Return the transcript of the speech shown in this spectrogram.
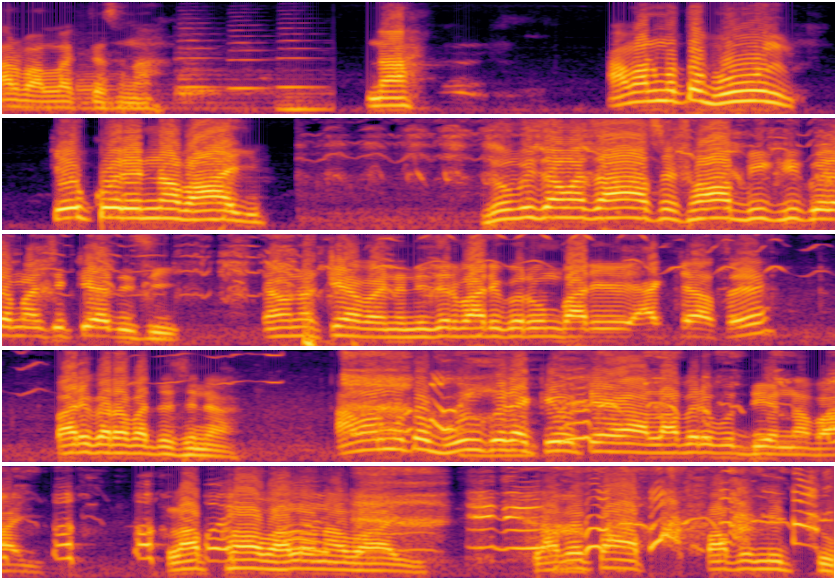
আর ভালো লাগতেছে না। না আমার মতো ভুল কেউ করেন না ভাই। জমি জমা যা আছে সব বিক্রি করে মাঝে টিয়া দিছি। আর টিয়া পাই না, নিজের বাড়ি করুম বাড়ি একটা আছে, বাড়ি করা পাইতেছি না। আমার মতো ভুল করে কেউ টিয়া লাভের উপর দিয়ে না ভাই। লাভ খাওয়া ভালো না ভাই। লাভে পাপ, পাপে মৃত্যু।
